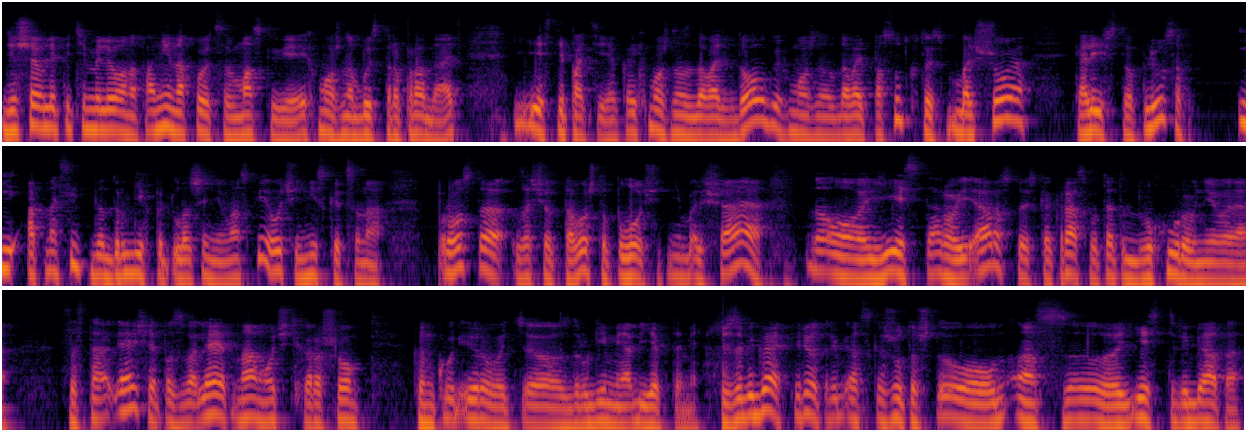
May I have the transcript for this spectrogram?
Дешевле 5 миллионов, они находятся в Москве, их можно быстро продать, есть ипотека, их можно сдавать в долгу, их можно сдавать по сутку, то есть большое количество плюсов и относительно других предложений в Москве очень низкая цена. Просто за счет того, что площадь небольшая, но есть второй ярус, то есть как раз вот эта двухуровневая составляющая позволяет нам очень хорошо конкурировать э, с другими объектами. Забегая вперед, ребят, скажу то, что у нас э, есть ребята,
